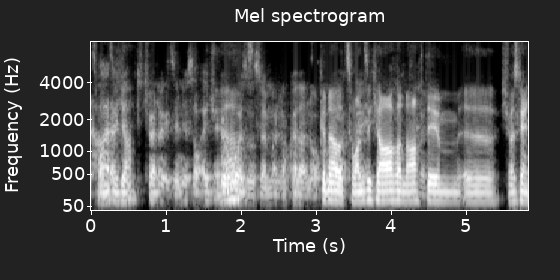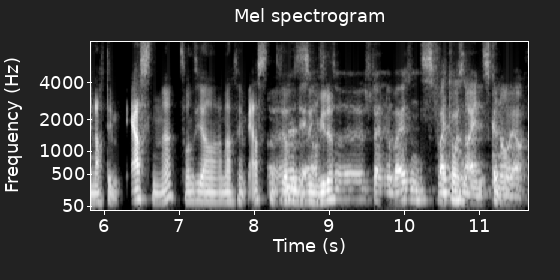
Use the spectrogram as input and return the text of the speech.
Ah, 20 da Jahre. ich Trailer gesehen, ist auch HBO, Ja. also das wäre mal locker dann auch. Genau, mal 20 Sky Jahre nach dem, äh, ich weiß gar nicht, nach dem ersten, ne? 20 Jahre nach dem ersten treffen Äh, sie der sich wieder. erste Stein der Weisen 2001, genau, ja.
